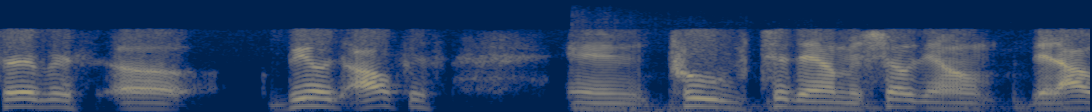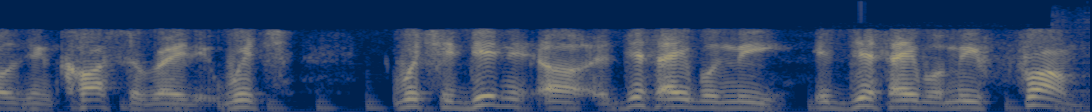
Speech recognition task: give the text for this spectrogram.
service uh, build office and prove to them and show them that I was incarcerated, which which it didn't uh, disabled me. It disabled me from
